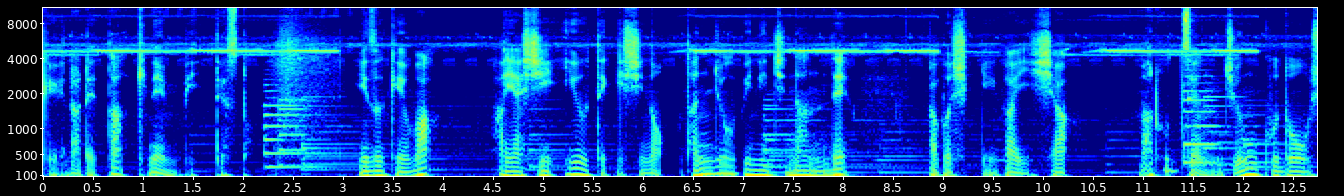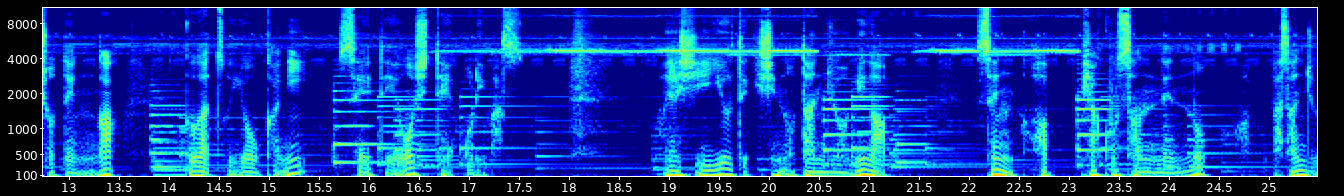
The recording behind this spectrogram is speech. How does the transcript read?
けられた記念日ですと。日付は林雄敵氏の誕生日にちなんで株式会社丸善純駆動書店が9月8日に制定をしております。林雄敵氏の誕生日が1803年の30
